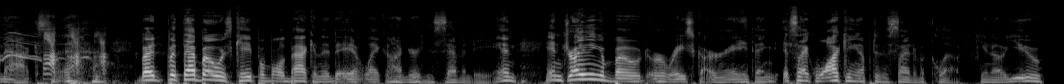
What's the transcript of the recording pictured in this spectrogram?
max. but but that boat was capable back in the day of like 170. And and driving a boat or a race car or anything, it's like walking up to the side of a cliff. You know, you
